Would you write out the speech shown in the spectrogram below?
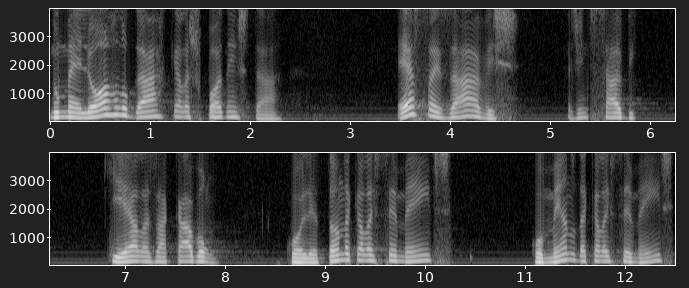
no melhor lugar que elas podem estar. Essas aves, a gente sabe que elas acabam coletando aquelas sementes, comendo daquelas sementes,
